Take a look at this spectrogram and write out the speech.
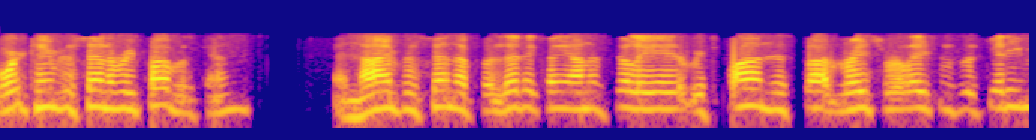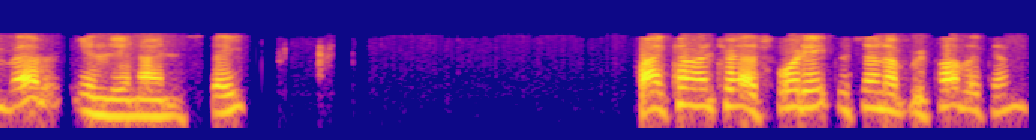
14% of Republicans, and 9% of politically unaffiliated respondents thought race relations was getting better in the United States. By contrast, 48% of Republicans,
